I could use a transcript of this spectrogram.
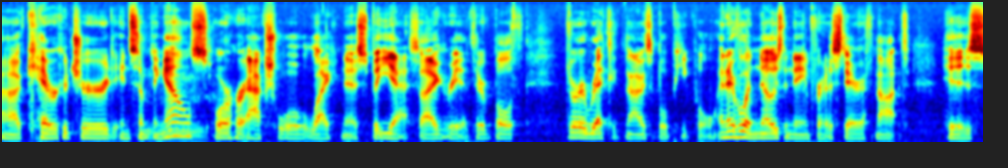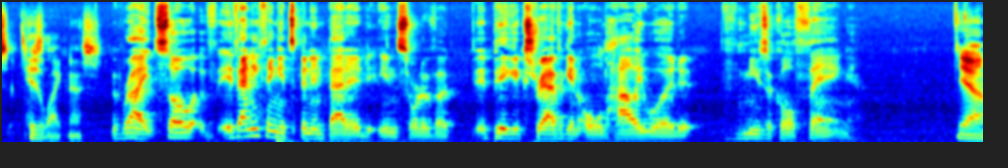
uh, caricatured in something else, or her actual likeness. But yes, I agree that they're both very recognizable people, and everyone knows the name Fred Astaire, if not his his likeness. Right. So, if anything, it's been embedded in sort of a big, extravagant old Hollywood musical thing. Yeah.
